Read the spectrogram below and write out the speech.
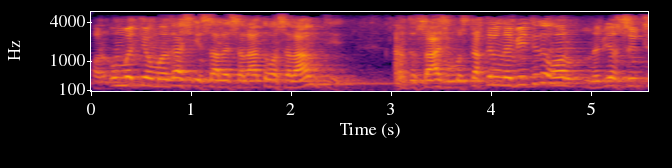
اور امتیو مز عیسیٰ علیہ الصلوۃ والسلام تھی تو سہ مستقل نبی تھی اور نبی ست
